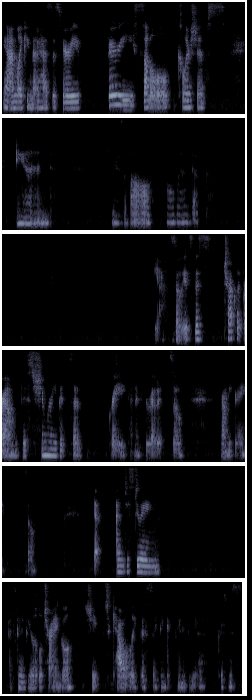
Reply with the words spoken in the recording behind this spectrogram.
yeah, I'm liking that it has this very, very subtle color shifts. And here's a ball all wound up. Yeah, so it's this chocolate brown with this shimmery bits of gray kind of throughout it. So brownie gray. So, I'm just doing, it's going to be a little triangle shaped cowl like this. I think it's going to be a Christmas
